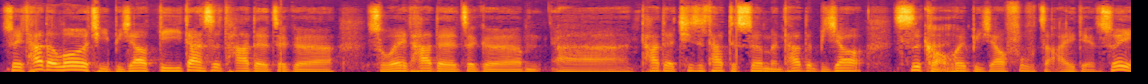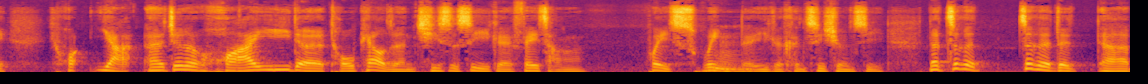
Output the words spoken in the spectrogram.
所以他的 loyalty 比较低，但是他的这个所谓他的这个呃，他的其实他的 discernment，他的比较思考会比较复杂一点。所以华亚呃，就是华裔的投票人其实是一个非常会 swing 的一个 constituency，嗯。那这个这个的呃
